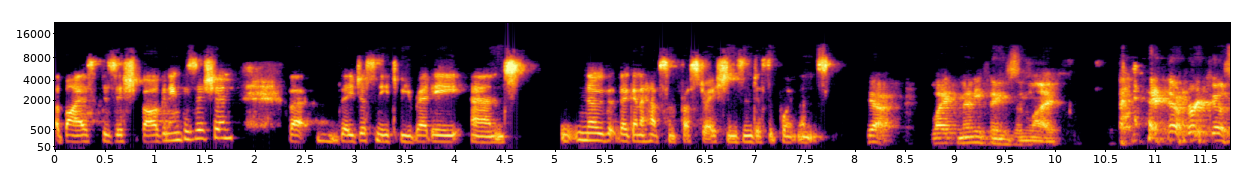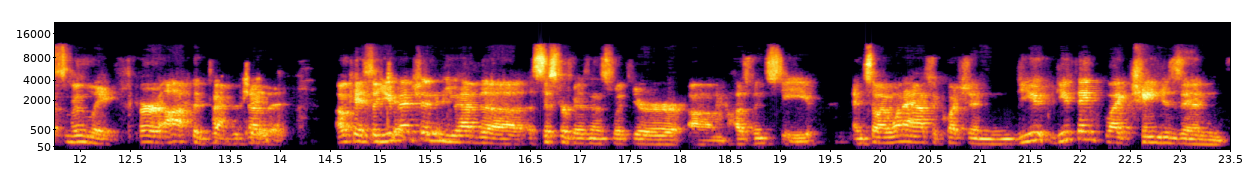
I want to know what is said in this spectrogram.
a buyer's position, bargaining position. But they just need to be ready and know that they're going to have some frustrations and disappointments. Yeah, like many things in life, it never goes smoothly, or oftentimes it doesn't. Okay, so you mentioned you have the sister business with your um, husband Steve, and so I want to ask a question. Do you do you think like changes in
